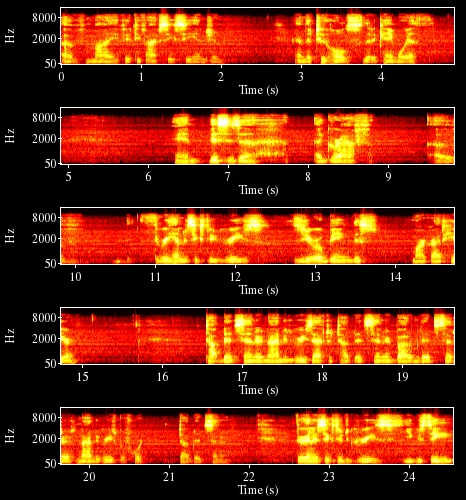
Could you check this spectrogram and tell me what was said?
of my 55cc engine and the two holes that it came with. And this is a a graph of 360 degrees zero being this mark right here. Top dead center 90 degrees after top dead center bottom dead center 9 degrees before top dead center 360 degrees, you can see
